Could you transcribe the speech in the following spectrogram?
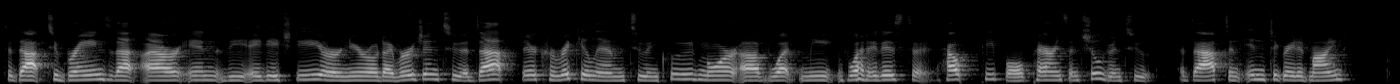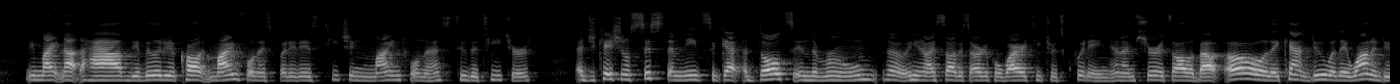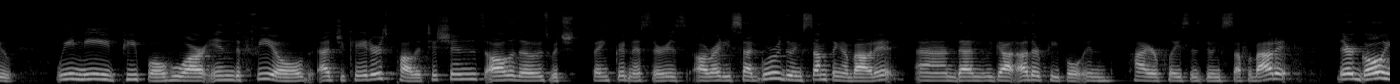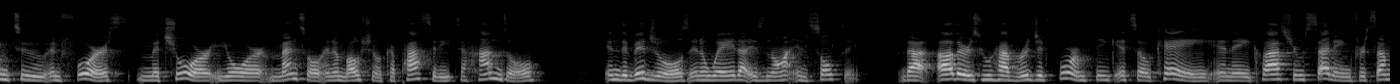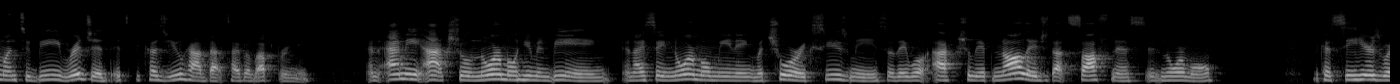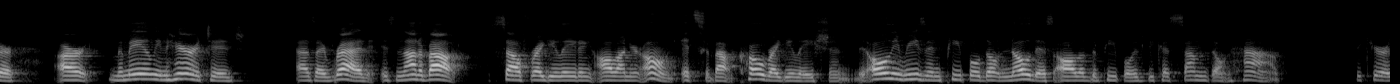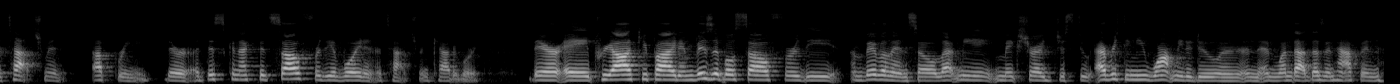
to adapt to brains that are in the ADHD or neurodivergent to adapt their curriculum to include more of what me what it is to help people, parents and children to adapt an integrated mind. We might not have the ability to call it mindfulness, but it is teaching mindfulness to the teachers. Educational system needs to get adults in the room. So, you know, I saw this article, Why Are Teachers Quitting? And I'm sure it's all about, oh, they can't do what they want to do we need people who are in the field educators politicians all of those which thank goodness there is already sadhguru doing something about it and then we got other people in higher places doing stuff about it they're going to enforce mature your mental and emotional capacity to handle individuals in a way that is not insulting that others who have rigid form think it's okay in a classroom setting for someone to be rigid, it's because you have that type of upbringing. And any actual normal human being, and I say normal meaning mature, excuse me, so they will actually acknowledge that softness is normal. Because, see, here's where our mammalian heritage, as I read, is not about self regulating all on your own. It's about co regulation. The only reason people don't know this, all of the people, is because some don't have secure attachment upbringing. They're a disconnected self for the avoidant attachment category. They're a preoccupied, invisible self for the ambivalent. So let me make sure I just do everything you want me to do. And, and, and when that doesn't happen,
